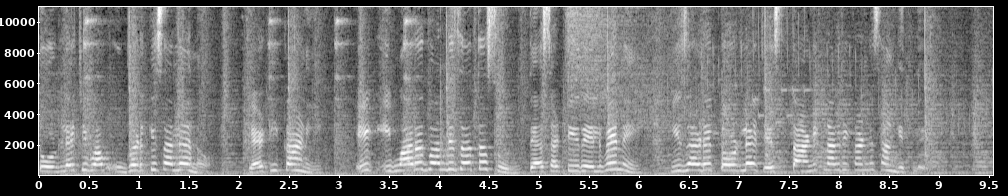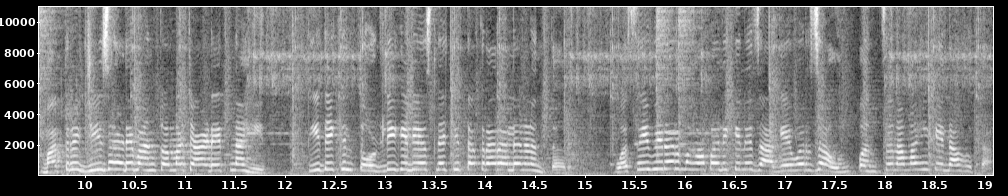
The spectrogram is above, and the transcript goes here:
तोडल्याची बाब उघडकीस आल्यानं या ठिकाणी एक इमारत बांधली जात असून त्यासाठी रेल्वेने ही झाडे तोडल्याचे स्थानिक नागरिकांनी सांगितले. मात्र जी झाडे बांधकामाच्या आड येत नाहीत ती देखील तोडली गेली असल्याची तक्रार आल्यानंतर वसई विरार महापालिकेने जागेवर जाऊन पंचनामाही केला होता.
